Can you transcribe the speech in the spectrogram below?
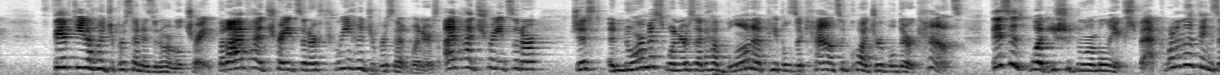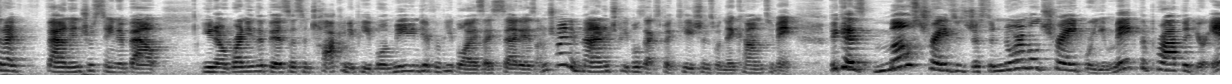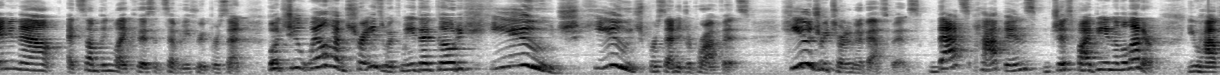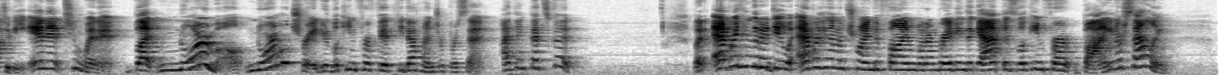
50 to 100% is a normal trade. But I've had trades that are 300% winners. I've had trades that are just enormous winners that have blown up people's accounts and quadrupled their accounts. This is what you should normally expect. One of the things that I found interesting about you know, running the business and talking to people and meeting different people, as I said, is I'm trying to manage people's expectations when they come to me. Because most trades is just a normal trade where you make the profit, you're in and out at something like this at 73%. But you will have trades with me that go to huge, huge percentage of profits. Huge return on investments. That happens just by being in the letter. You have to be in it to win it. But normal, normal trade, you're looking for 50 to 100%. I think that's good. But everything that I do, everything that I'm trying to find when I'm rating the gap is looking for buying or selling.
